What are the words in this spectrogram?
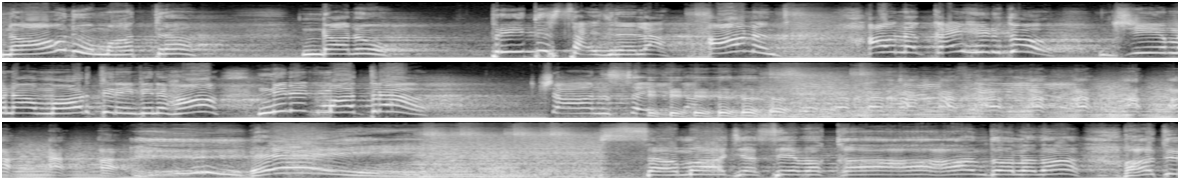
ನಾನು ಮಾತ್ರ ನಾನು ಪ್ರೀತಿಸ್ತಾ ಇದ್ರಲ್ಲ? ಆನಂದ್, ಅವನ ಕೈ ಹಿಡಿದು ಜೀವನ ಮಾಡ್ತೀನಿ ವಿನಃ ನಿನಗೆ ಮಾತ್ರ ಚಾನ್ಸ್ ಏಯ್! ಸಮಾಜ ಸೇವಕ ಆಂದೋಲನ, ಅದು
